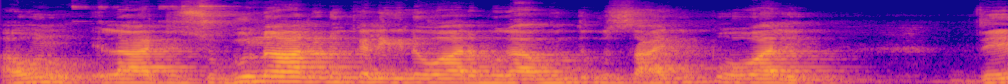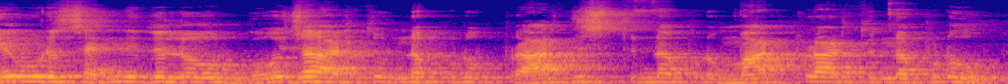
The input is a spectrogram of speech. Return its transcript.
అవును ఇలాంటి సుగుణాలను కలిగిన వారముగా ముందుకు సాగిపోవాలి. దేవుడు సన్నిధిలో గోజాడుతున్నప్పుడు ప్రార్థిస్తున్నప్పుడు మాట్లాడుతున్నప్పుడు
